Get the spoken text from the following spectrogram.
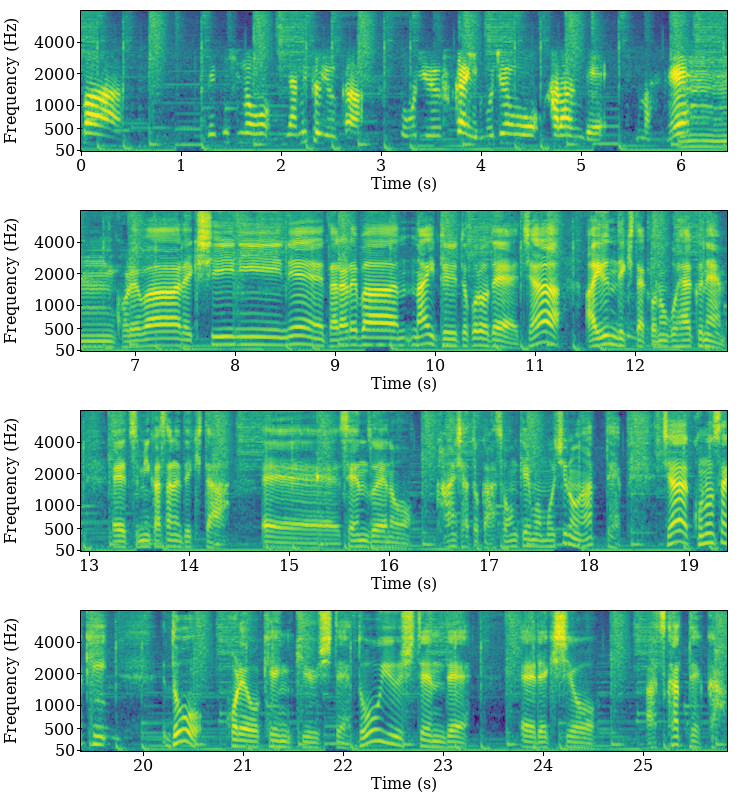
まあ、歴史の闇というか、そういう深い矛盾をはらんでいますね。これは歴史にねたらればないというところでじゃあ歩んできたこの500年、えー、積み重ねてきた、えー、先祖への感謝とか尊敬ももちろんあってじゃあこの先どうこれを研究してどういう視点で、えー、歴史を扱っていくか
